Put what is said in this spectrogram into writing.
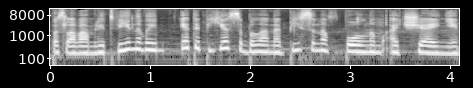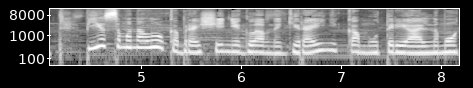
По словам Литвиновой, эта пьеса была написана в полном отчаянии. Пьеса-монолог обращение главной героини к кому-то реальному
